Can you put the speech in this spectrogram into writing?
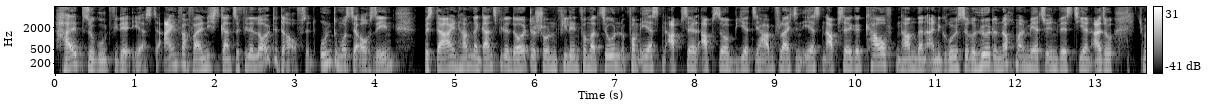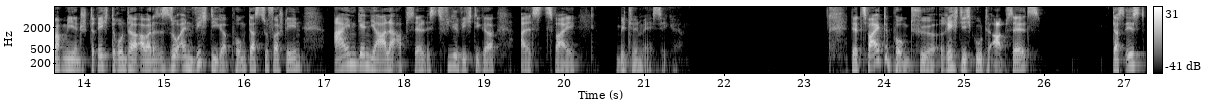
halb so gut wie der erste. Einfach weil nicht ganz so viele Leute drauf sind. Und du musst ja auch sehen, bis dahin haben dann ganz viele Leute schon viele Informationen vom ersten Upsell absorbiert. Sie haben vielleicht den ersten Upsell gekauft und haben dann eine größere Hürde, nochmal mehr zu investieren. Also ich mache mir hier einen Strich drunter, aber das ist so ein wichtiger Punkt, das zu verstehen. Ein genialer Upsell ist viel wichtiger als zwei mittelmäßige. Der zweite Punkt für richtig gute Upsells, das ist,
